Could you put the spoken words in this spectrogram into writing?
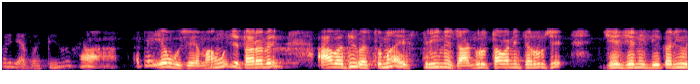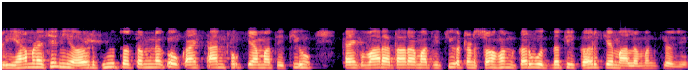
પ્રજાપતિ હા. હા. એટલે એવું છે એમાં. શું છે તારાબેન આ બધી વસ્તુમાં એક સ્ત્રીને જાગૃત થવાની જરૂર છે. જે જેની દીકરીઓ રિહામણે છે ને અડધ્યું તો તમને કહું કાંઈક કાન ફૂક્યામાંથી થયું કાંઈક મારા તારામાંથી થયું એટલે સહન કરવું જ નથી. ઘર કેમ હાલે મન કયો છે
